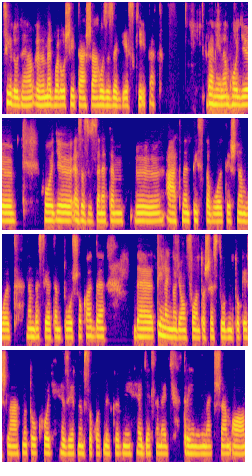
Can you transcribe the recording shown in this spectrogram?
célod megvalósításához az egész képet. Remélem, hogy, hogy ez az üzenetem átment, tiszta volt, és nem volt, nem beszéltem túl sokat, de de tényleg nagyon fontos ezt tudnotok és látnotok, hogy ezért nem szokott működni egyetlen egy tréningnek sem, a,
